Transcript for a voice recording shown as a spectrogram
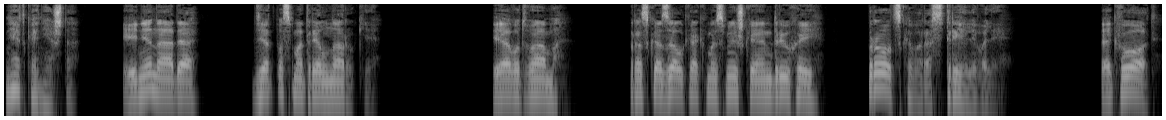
«Нет, конечно». «И не надо», — дед посмотрел на руки. «Я вот вам рассказал, как мы с Мишкой Андрюхой Троцкого расстреливали. Так вот,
